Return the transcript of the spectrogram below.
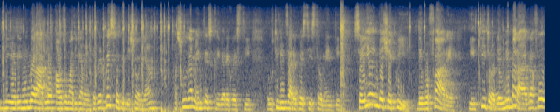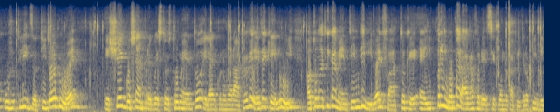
di, rinumerarlo automaticamente. Per questo che bisogna assolutamente scrivere questi, utilizzare questi strumenti. Se io invece qui devo fare il titolo del mio paragrafo, utilizzo titolo 2 e scelgo sempre questo strumento, elenco numerato, e vedete che lui automaticamente individua il fatto che è il primo paragrafo del secondo capitolo, quindi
